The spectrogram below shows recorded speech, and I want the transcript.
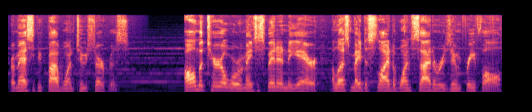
from SCP-512's surface. All material will remain suspended in the air unless made to slide to one side and resume freefall.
